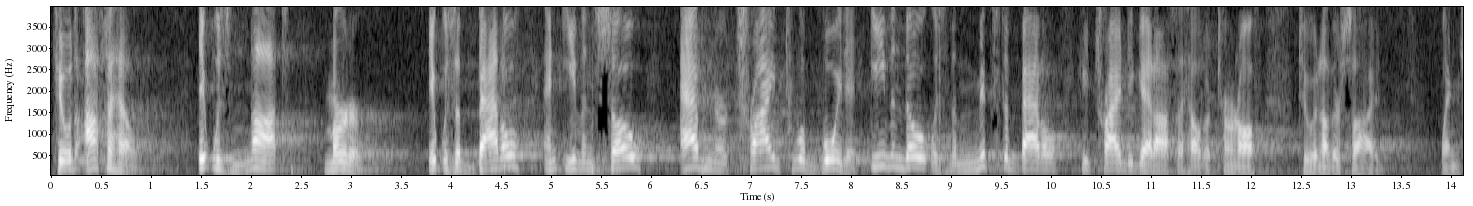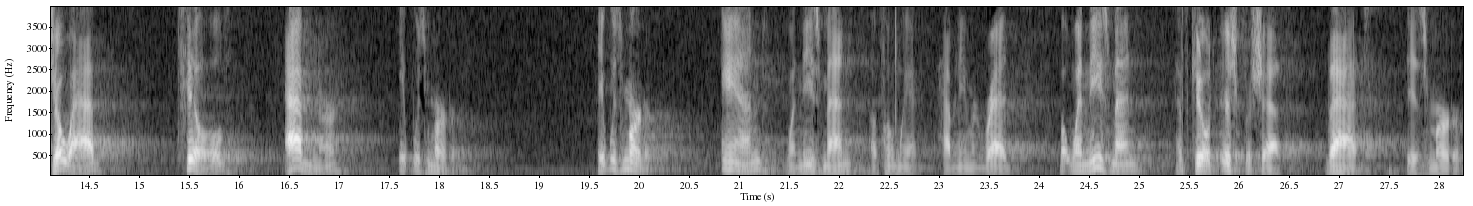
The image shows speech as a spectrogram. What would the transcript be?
killed Asahel, it was not murder. It was a battle, and even so, Abner tried to avoid it. Even though it was the midst of battle, he tried to get Asahel to turn off to another side. When Joab killed Abner, it was murder. It was murder. And when these men, of whom we haven't even read, but when these men have killed Ishbosheth, that is murder.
